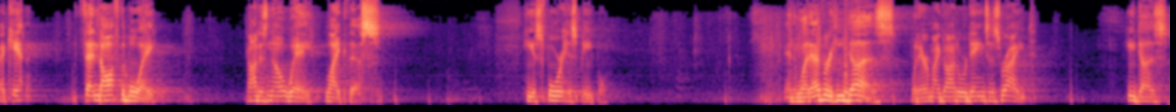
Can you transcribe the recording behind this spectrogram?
that can't fend off the boy. God is no way like this. He is for His people. And whatever he does, whatever my God ordains is right, he does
